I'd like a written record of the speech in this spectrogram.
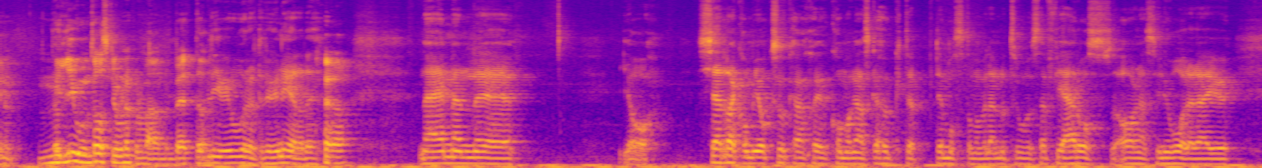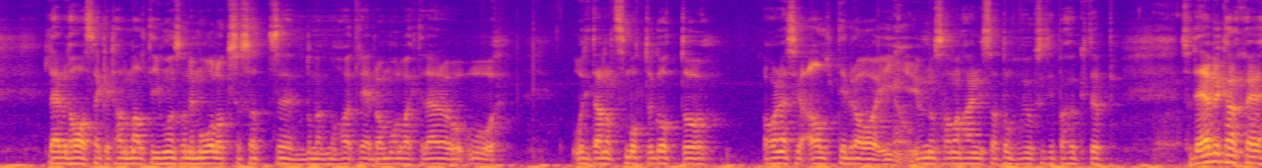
in miljontals kronor på de här Då betten. blir vi oerhört ruinerade. Ja. Nej men... eh, Ja. Kärra kommer ju också kanske komma ganska högt upp. Det måste man väl ändå tro. Fjärås, Arnes juniorer är ju... Lär väl ha säkert han Malte Johansson i mål också så att eh, de har tre bra målvakter där och, och, och lite annat smått och gott och Arnes är alltid bra i Ja. ungdomssammanhang så att de får vi också tippa högt upp. Så det är väl kanske... eh,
